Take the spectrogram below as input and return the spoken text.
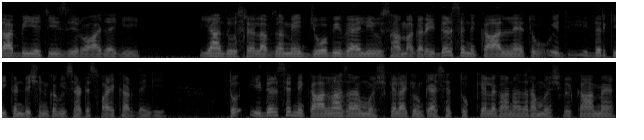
तब भी ये चीज़ ज़ीरो आ जाएगी। या दूसरे लफ्ज़ों में जो भी वैल्यूज़ हम अगर इधर से निकाल लें तो इधर की कंडीशन को भी सेटिस्फाई कर देंगी। तो इधर से निकालना ज़रा मुश्किल है, क्योंकि ऐसे तुक्के लगाना ज़रा मुश्किल काम है।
